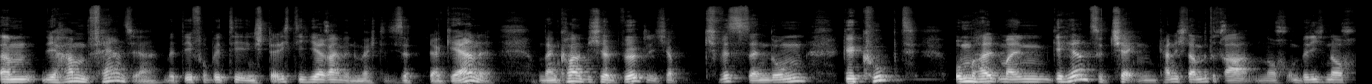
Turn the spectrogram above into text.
ähm, wir haben einen Fernseher mit DVB-T, den stelle ich dir hier rein, wenn du möchtest. Ich so, ja gerne. Und dann konnte ich halt wirklich, ich habe Quiz-Sendungen geguckt, um halt mein Gehirn zu checken. Kann ich da mitraten noch und bin ich noch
